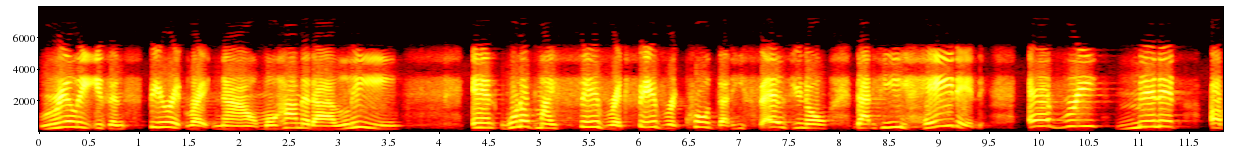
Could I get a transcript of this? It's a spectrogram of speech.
really is in spirit right now, Muhammad Ali, and one of my favorite, favorite quote that he says, you know, that he hated every minute of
